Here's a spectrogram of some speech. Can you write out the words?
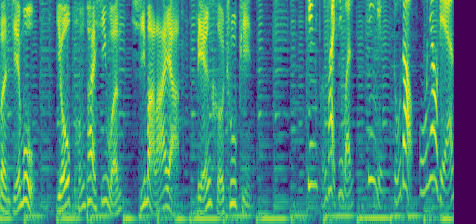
本节目由澎湃新闻、喜马拉雅联合出品。听澎湃新闻，新颖独到，无尿点。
